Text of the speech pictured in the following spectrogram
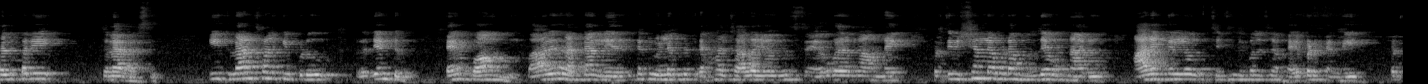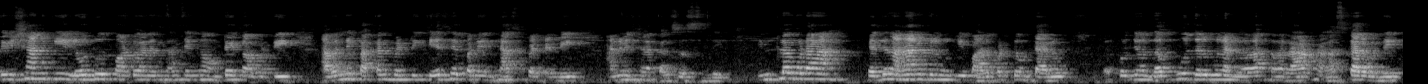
తదుపరి తులారాశి. ఈ తులారాశి వాళ్ళకి ఇప్పుడు ప్రజెంట్ టైం బాగుంది. బాగాలేదు అంటాను లేదు. ఎందుకంటే వెళ్ళేప్పుడు గ్రహాలు చాలా యోగ యోగపరంగా ఉన్నాయి. ప్రతి విషయంలో కూడా ముందే ఉన్నారు. ఆరోగ్యంలో చిన్న చిన్న ఇబ్బందులు భయపడకండి. ప్రతి విషయానికి లోటు పాటు అనేది సహజంగా ఉంటాయి కాబట్టి అవన్నీ పక్కన పెట్టి చేసే పని ధ్యాస పెట్టండి అన్ని విషయాలు కలిసి వస్తుంది. ఇంట్లో కూడా పెద్దల అనారోగ్యం నుంచి బాధపడుతూ ఉంటారు. కొంచెం దగ్గు జలుబు రావడం ఆస్కారం ఉంది.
